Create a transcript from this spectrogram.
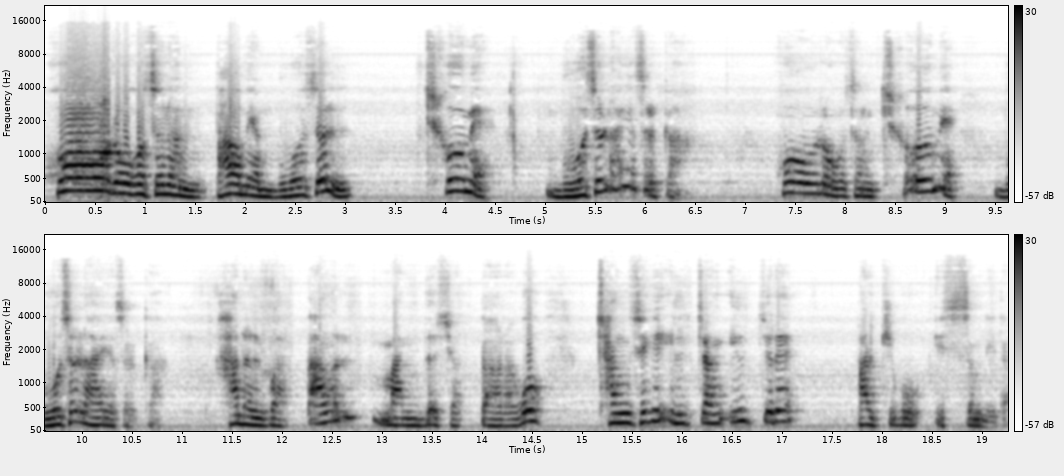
호로고스는 다음에 무엇을 처음에 무엇을 하였을까? 호로고스는 처음에 무엇을 하였을까? 하늘과 땅을 만드셨다라고 창세기 1장 1절에 밝히고 있습니다.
